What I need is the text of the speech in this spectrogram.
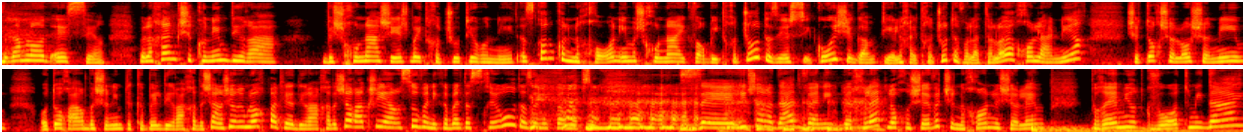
וגם לא עוד עשר ולכן כשקונים דירה בשכונה שיש בה התחדשות עירונית, אז קודם כל נכון, אם השכונה היא כבר בהתחדשות, אז יש סיכוי שגם תהיה לך התחדשות, אבל אתה לא יכול להניח שתוך שלוש שנים, או תוך ארבע שנים תקבל דירה חדשה. אנשים אומרים, לא אכפת לי הדירה החדשה, רק שיהרסו ואני אקבל את השכירות, אז אני כבר מבסוט. זה אי אפשר לדעת, ואני בהחלט לא חושבת שנכון לשלם פרמיות גבוהות מדי.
